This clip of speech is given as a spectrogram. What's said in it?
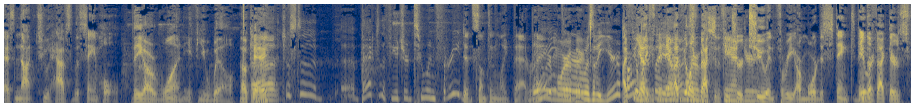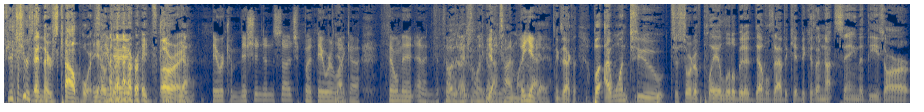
as not two halves of the same whole. They are one, if you will. Okay. Uh, just uh, uh, Back to the Future two and three did something like that, right? They right? were more of Or a- was it a year I apart? feel Yeah, like they- they I were feel more like of a Back to the Future standard- two and three are more distinct They in the were fact there's futures com- and there's cowboys. Yeah, they Okay, were- right. all right. Yeah. They were commissioned and such, but they were like a film it and then film Oh, the I next just one. like Yeah. timeline. But yeah. yeah, yeah. Exactly. But I want to to sort of play a little bit of devil's advocate because I'm not saying that these are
